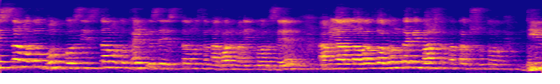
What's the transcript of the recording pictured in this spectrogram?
ইচ্ছা মতো ভোগ করছে, ইচ্ছা মতো খাইতেছে, ইচ্ছা মতো নাফরমানি করছে, আমি আল্লাহ পাক যখন তাকে ভাষা পাতা সুতো ঢিল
